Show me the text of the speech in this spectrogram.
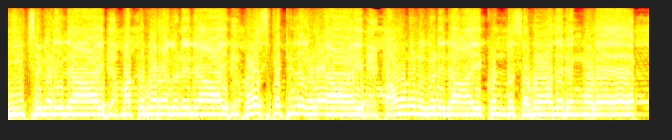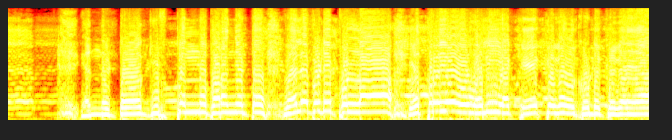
ബീച്ചുകളിലായി മക്കുപറകളിലായി ഹോസ്പിറ്റലുകളായി ടൗണുകളിലായി കൊണ്ട് സഹോദരങ്ങളെ എന്നിട്ടോ ഗിഫ്റ്റ് എന്ന് പറഞ്ഞിട്ട് വിലപിടിപ്പുള്ള എത്രയോ വലിയ കേക്കുകൾ കൊടുക്കുകയാ.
